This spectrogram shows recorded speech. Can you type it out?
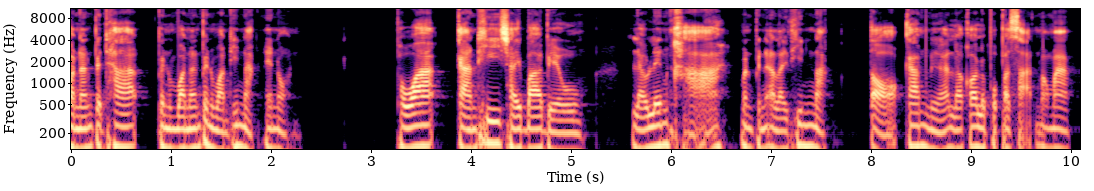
วันนั้นเป็นท่าเป็นวันนั้นเป็นวันที่หนักแน่นอน เพราะว่าการที่ใช้บาร์เบลแล้วเล่นขา มันเป็นอะไรที่หนักต่อกล้ามเนื้อแล้วก็ระบบประสาทมากๆ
